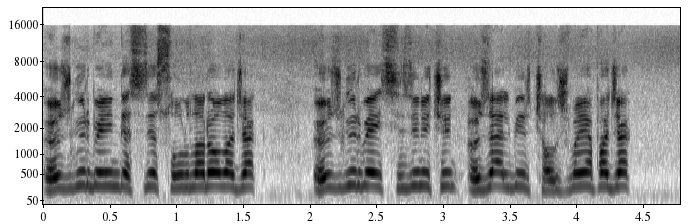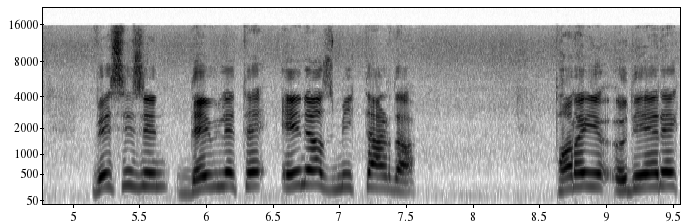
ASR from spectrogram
Özgür Bey'in de size soruları olacak. Özgür Bey sizin için özel bir çalışma yapacak ve sizin devlete en az miktarda parayı ödeyerek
